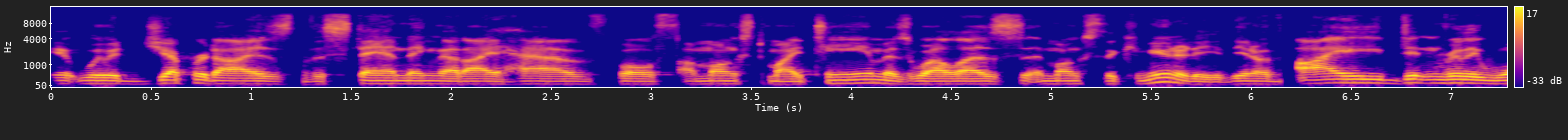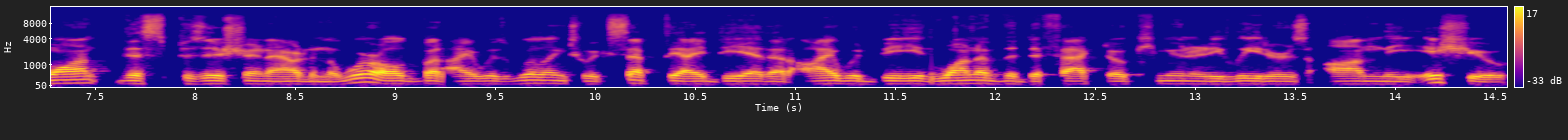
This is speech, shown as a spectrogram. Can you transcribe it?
it would jeopardize the standing that I have both amongst my team as well as amongst the community. You know, I didn't really want this position out in the world, but I was willing to accept the idea that I would be one of the de facto community leaders on the issue.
